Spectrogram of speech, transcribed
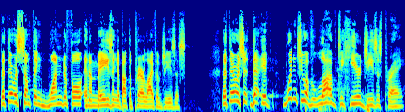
that there was something wonderful and amazing about the prayer life of Jesus? That there was that if wouldn't you have loved to hear Jesus pray?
